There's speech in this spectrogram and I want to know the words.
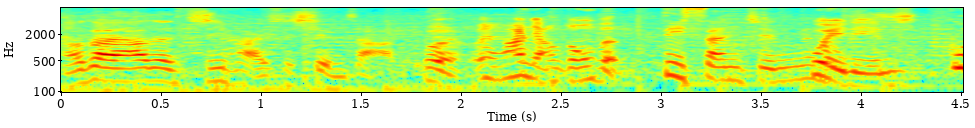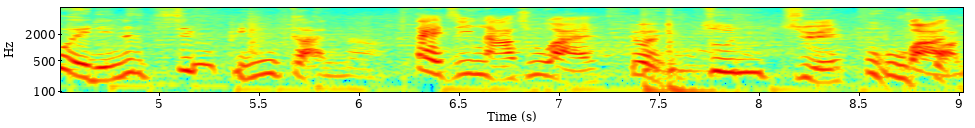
然后再来它的鸡排是现炸的。对，而且它两种粉，第三间桂林。桂林那个精品感呐、袋子一拿出来，对，尊爵不不凡。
